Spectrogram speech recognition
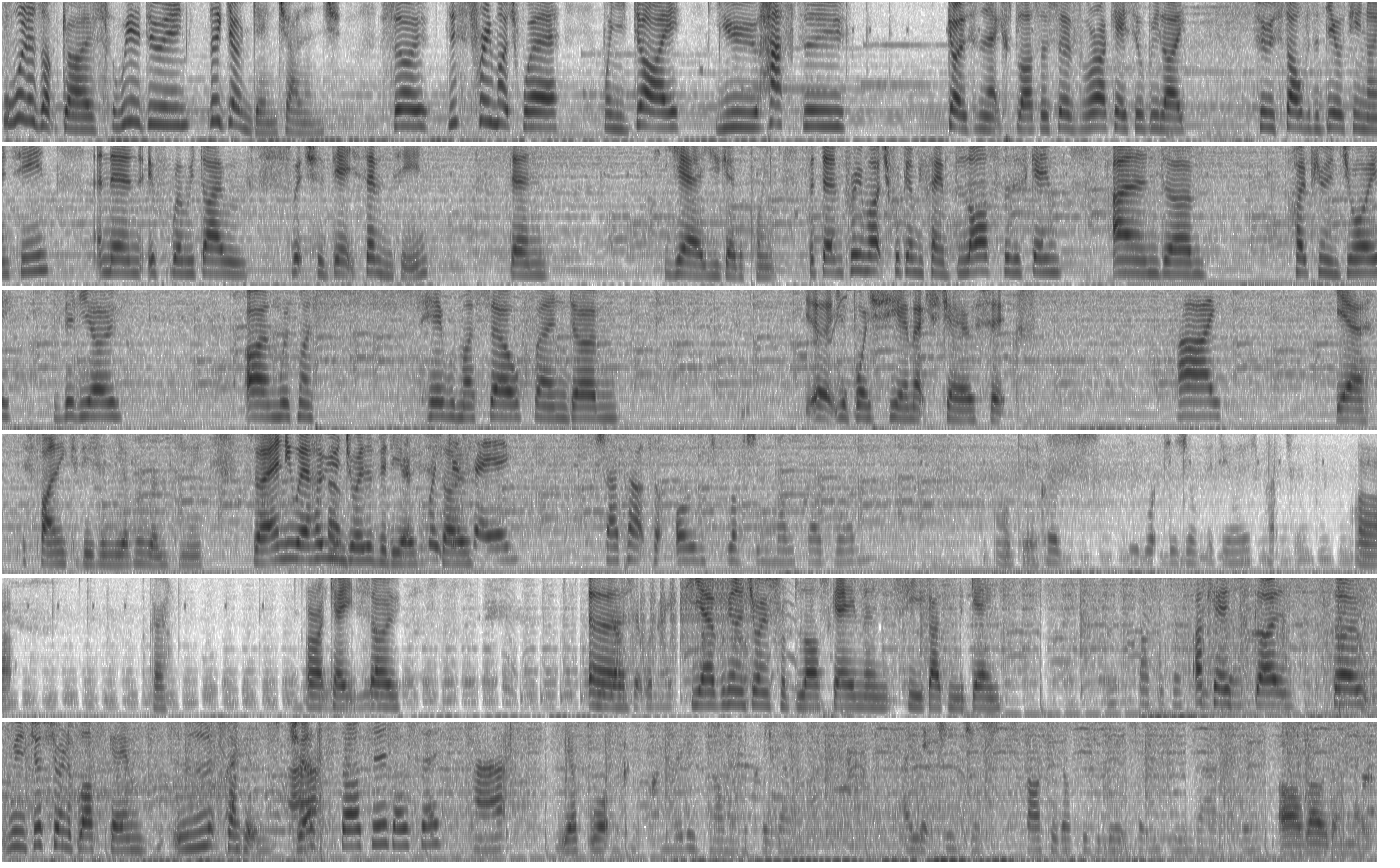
What is up guys? We're doing the Gun Game Challenge. So this is pretty much where when you die you have to go to the next blaster. So for our case it'll be like to start with the DLT-19 and then if when we die we'll switch to DH 17 then yeah you get the point. But then pretty much we're going to be playing Blast for this game and um, hope you enjoy the video. I'm with my here with myself and um, uh, your boy CMXJ06. Hi. Yeah, it's funny because he's in the other room to me. So anyway, I hope you Um, enjoy the video. Wait, so just saying. Shout out to Orange Blossom 151 oh dear. because he watches your videos, Patrick. All right. Okay. All right, Kate. So uh, loves it when I yeah, we're gonna join for a blast game and see you guys in the game. Okay, so guys, so we just joined a blast game. Looks like it's Ah. just started, I would say. Pat, Yep, what? I'm really dumb because um, I literally just started off with the DH 17 by accident. Oh, well done, mate.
